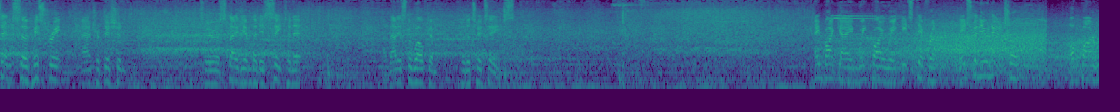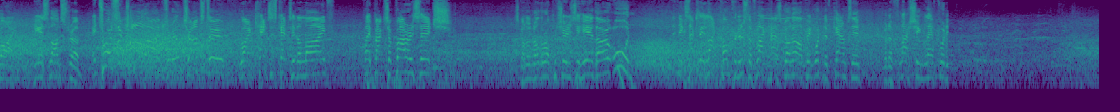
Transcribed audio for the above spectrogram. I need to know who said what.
Speaker 1: sense of history and tradition to a stadium that is seat in it. And that is the welcome for the two teams. Game by game, week by week, it's different. It's the new natural. On by right. Here's Lundstram. It towards Sakala. There's a real chance too. Ryan Kent has kept it alive. Play back to Barisic. He's got another opportunity here though. Oh, didn't exactly lack confidence. The flag has gone up. It wouldn't have counted, but a flashing left foot.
